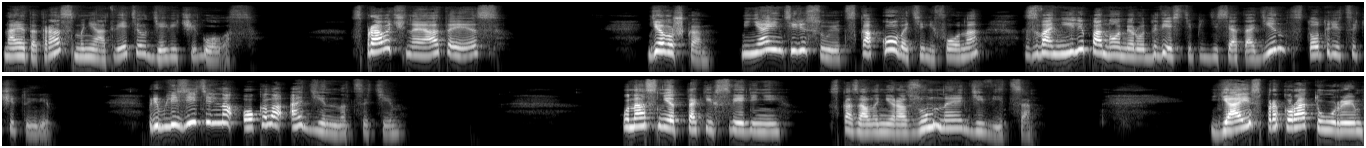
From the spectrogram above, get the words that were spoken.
На этот раз мне ответил девичий голос. «Справочная АТС». «Девушка, меня интересует, с какого телефона звонили по номеру 251-134?» «Приблизительно около одиннадцати». «У нас нет таких сведений», – сказала неразумная девица. «Я из прокуратуры»,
